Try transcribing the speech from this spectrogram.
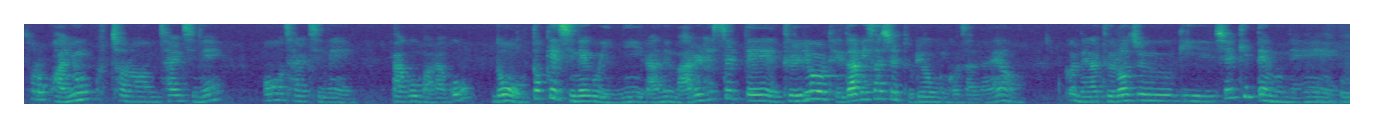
서로 관용구처럼 잘 지내? 어, 잘 지내. 라고 말하고 너 어떻게 지내고 있니? 라는 말을 했을 때 들려올 대답이 사실 두려운 거잖아요. 그걸 내가 들어주기 싫기 때문에 음,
